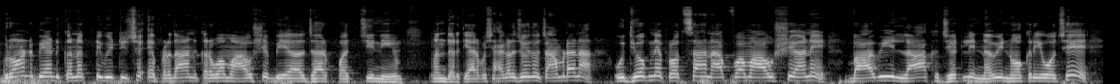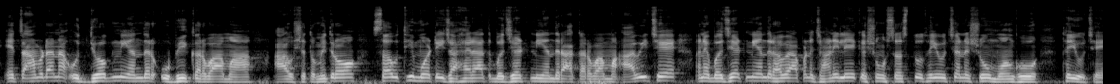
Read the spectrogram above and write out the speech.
બ્રોડબેન્ડ કનેક્ટિવિટી છે એ પ્રદાન કરવામાં આવશે બે હજાર પચીસની અંદર. ત્યાર પછી આગળ જોઈએ તો ચામડાના ઉદ્યોગને પ્રોત્સાહન આપવામાં આવશે અને બાવીસ લાખ જેટલી નવી નોકરીઓ છે એ ચામડાના ઉદ્યોગની અંદર ઊભી કરવામાં આવશે. તો મિત્રો, સૌથી મોટી જાહેરાત બજેટની અંદર આ કરવામાં આવી છે અને બજેટની અંદર હવે આપણે જાણી લઈએ કે શું સસ્તું થયું છે અને શું મોંઘું થયું છે.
